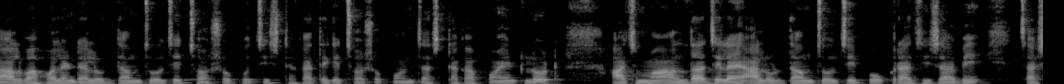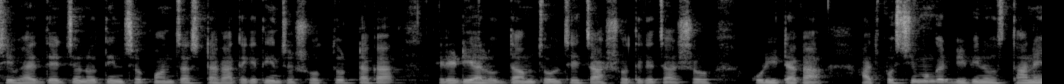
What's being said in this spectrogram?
লাল বা হল্যান্ড আলুর দাম চলছে ছশো পঁচিশ টাকা থেকে ছশো পঞ্চাশ টাকা পয়েন্ট লোড। আজ মালদা জেলায় আলুর দাম চলছে পোকরাজ হিসাবে। চাষি ভাইদের জন্য তিনশো পঞ্চাশ টাকা থেকে তিনশো সত্তর টাকা। রেডি আলুর দাম চলছে চারশো থেকে চারশো কুড়ি টাকা। আজ পশ্চিমবঙ্গের বিভিন্ন স্থানে,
